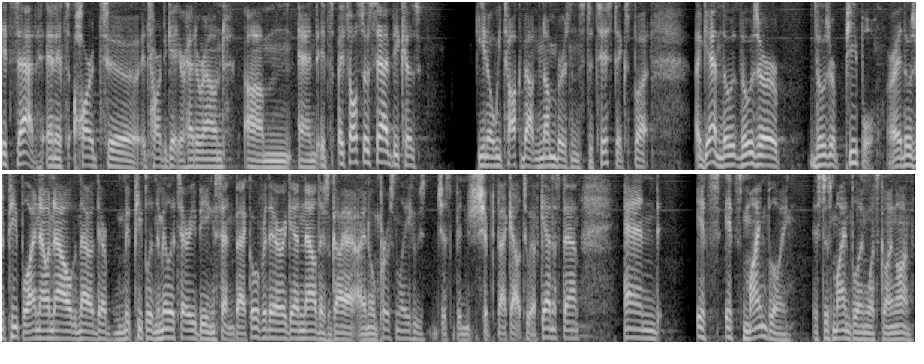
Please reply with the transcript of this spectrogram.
it's sad and it's hard to it's hard to get your head around. Um, and it's it's also sad because you know we talk about numbers and statistics, but again, those, those are those are people, right? Those are people. I know now. Now there are people in the military being sent back over there again. Now there's a guy I, I know personally who's just been shipped back out to Afghanistan, and it's it's mind blowing. It's just mind blowing what's going on.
